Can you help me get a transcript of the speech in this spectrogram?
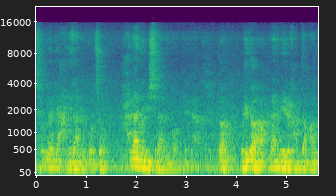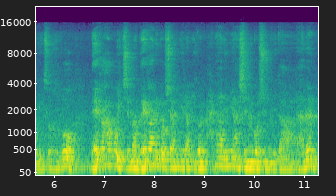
청년이 아니라는 거죠. 하나님이시라는 겁니다. 그러니까 우리가 하나님 일을 감당함에 있어서도 내가 하고 있지만 내가 하는 것이 아니라 이건 하나님이 하시는 것입니다. 라는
